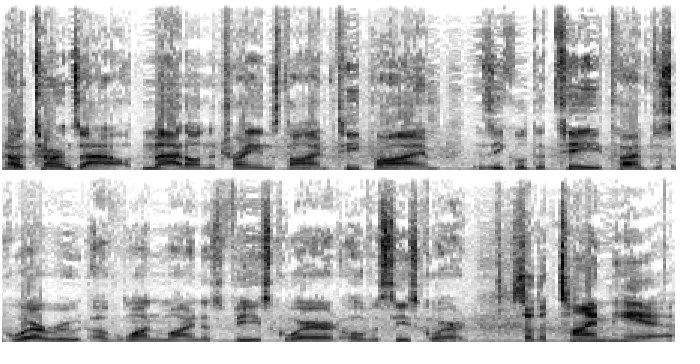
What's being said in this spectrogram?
Now it turns out Matt on the train's time T prime is equal to T times the square root of one minus V squared over C squared. So the time here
